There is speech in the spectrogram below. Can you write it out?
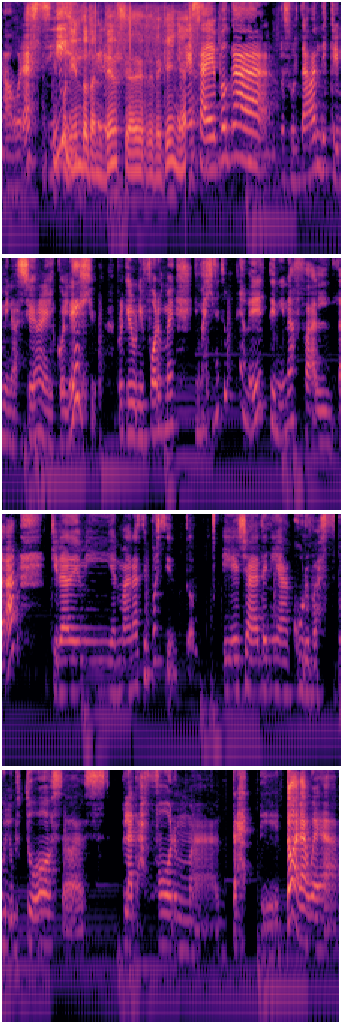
Ahora Y sí. poniendo pero tendencia desde pequeña. En esa época resultaban discriminación en el colegio, porque el uniforme, imagínate una vez tenía una falda que era de mi hermana 100%, y ella tenía curvas voluptuosas, plataforma, traste, toda la wea,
